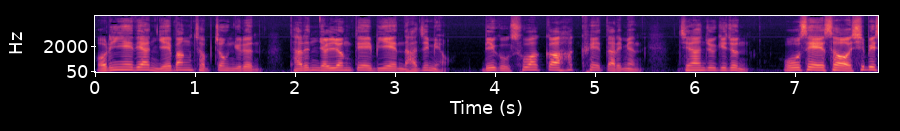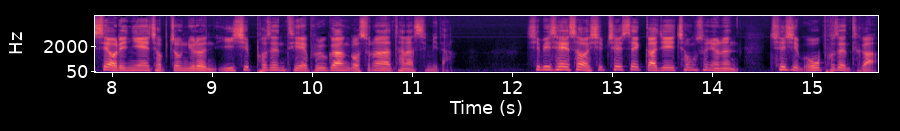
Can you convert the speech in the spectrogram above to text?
어린이에 대한 예방 접종률은 다른 연령대에 비해 낮으며 미국 소아과 학회에 따르면 지난주 기준 5세에서 11세 어린이의 접종률은 20%에 불과한 것으로 나타났습니다. 12세에서 17세까지 청소년은 75%가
